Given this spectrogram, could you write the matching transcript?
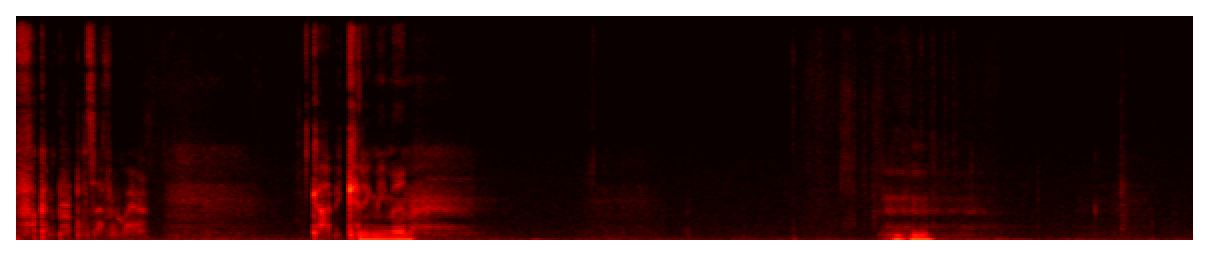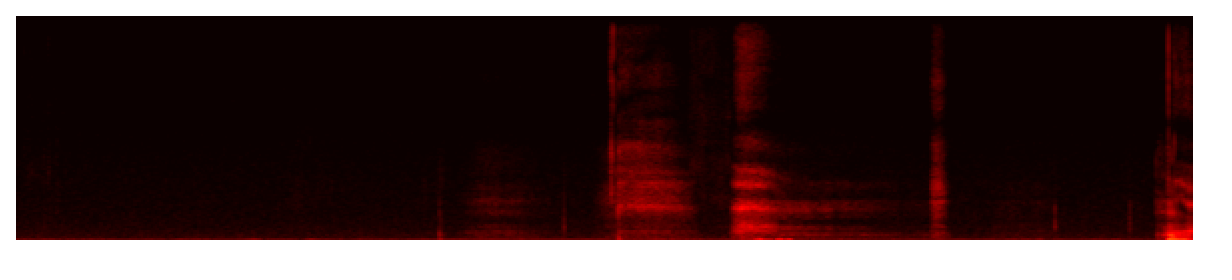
Fucking purples everywhere. Gotta be kidding me, man. hmm Yeah, yeah.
